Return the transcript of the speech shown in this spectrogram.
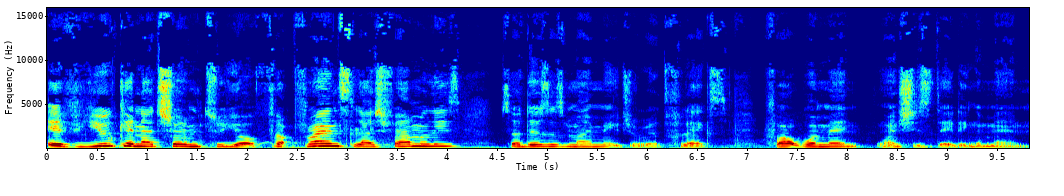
if you cannot show him to your f- friends slash families. So this is my major red flags for a woman when she's dating a man.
